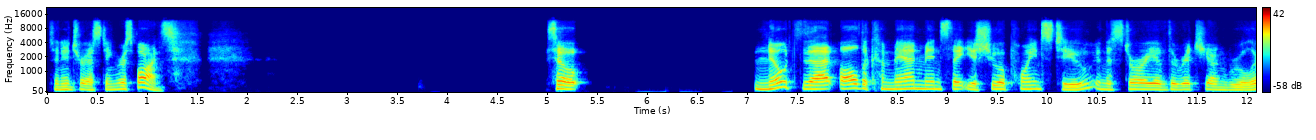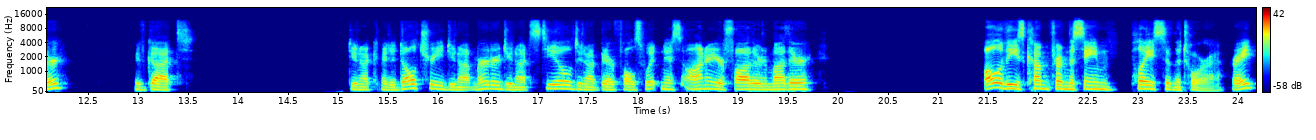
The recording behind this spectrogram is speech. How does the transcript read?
It's an interesting response. So note that all the commandments that Yeshua points to in the story of the rich young ruler, we've got do not commit adultery, do not murder, do not steal, do not bear false witness, honor your father and mother. All of these come from the same place in the Torah, right?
